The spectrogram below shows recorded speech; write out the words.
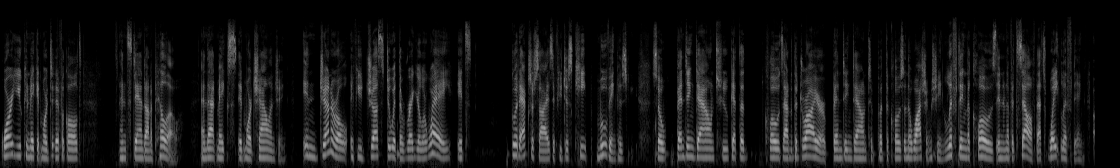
or you can make it more difficult and stand on a pillow, and that makes it more challenging. In general, if you just do it the regular way, it's good exercise if you just keep moving because so bending down to get the clothes out of the dryer, bending down to put the clothes in the washing machine, lifting the clothes in and of itself. That's weightlifting. Uh,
